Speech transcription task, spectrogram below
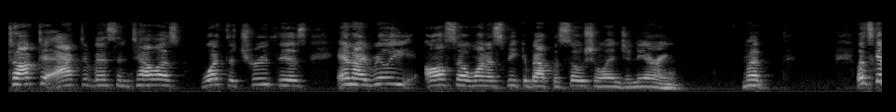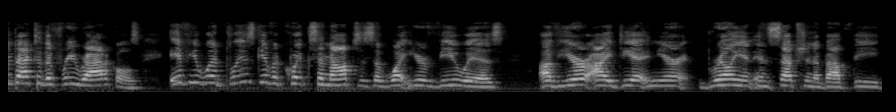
talk to activists, and tell us what the truth is. And I really also want to speak about the social engineering. But let's get back to the free radicals. If you would, please give a quick synopsis of what your view is of your idea and your brilliant inception about the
